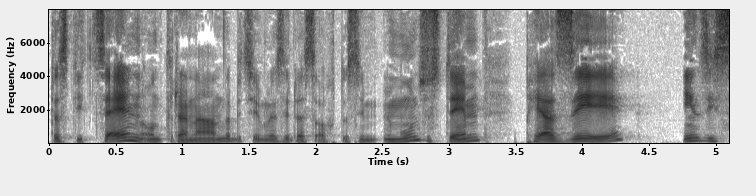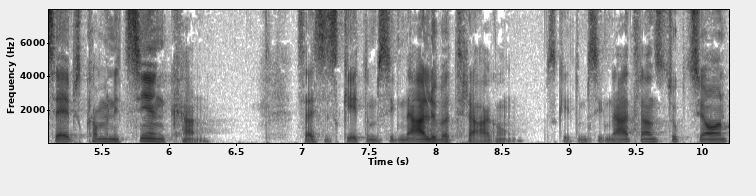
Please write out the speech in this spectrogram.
dass die Zellen untereinander, beziehungsweise dass auch das Immunsystem per se in sich selbst kommunizieren kann. Das heißt, es geht um Signalübertragung, es geht um Signaltransduktion,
